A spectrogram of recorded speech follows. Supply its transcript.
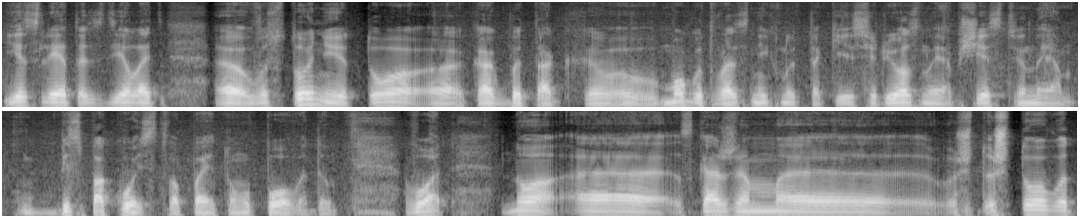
Если это сделать э, в Эстонии, то э, как бы так могут возникнуть такие серьезные общественные беспокойства по этому поводу. Вот. Но, э, скажем, э, что, что вот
